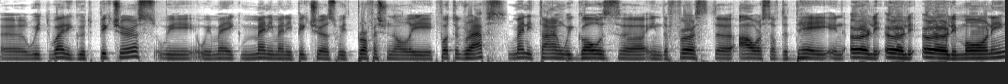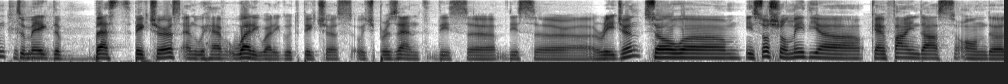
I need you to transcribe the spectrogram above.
uh, with very good pictures we we make many many pictures with professionally photographs many time we goes uh, in the first uh, hours of the day in early early early morning to make the best pictures and we have very very good pictures which present this uh, this uh, region. So um, in social media can find us on the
